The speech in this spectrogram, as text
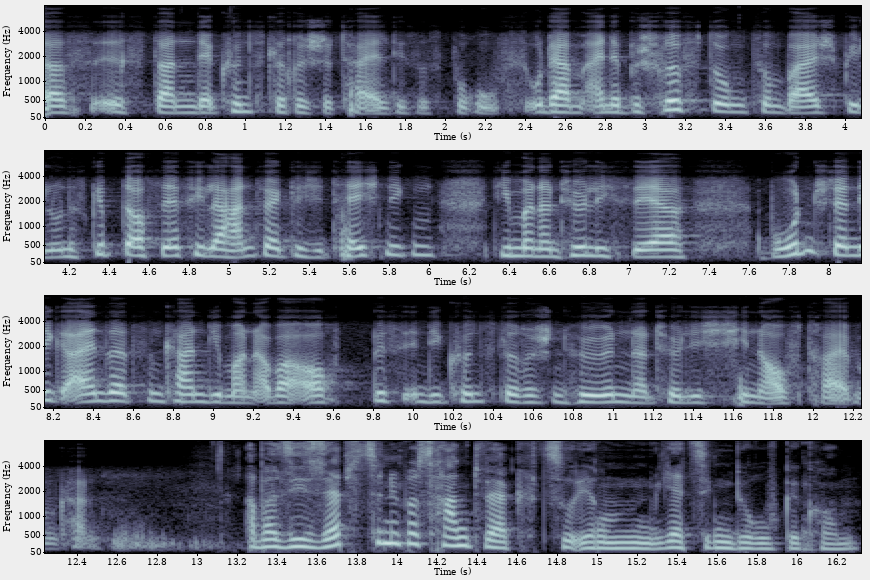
Das ist dann der künstlerische Teil dieses Berufs. Oder eine Beschriftung zum Beispiel. Und es gibt auch sehr viele handwerkliche Techniken, die man natürlich sehr bodenständig einsetzen kann, die man aber auch bis in die künstlerischen Höhen natürlich hinauftreiben kann. Aber Sie selbst sind übers Handwerk zu Ihrem jetzigen Beruf gekommen.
